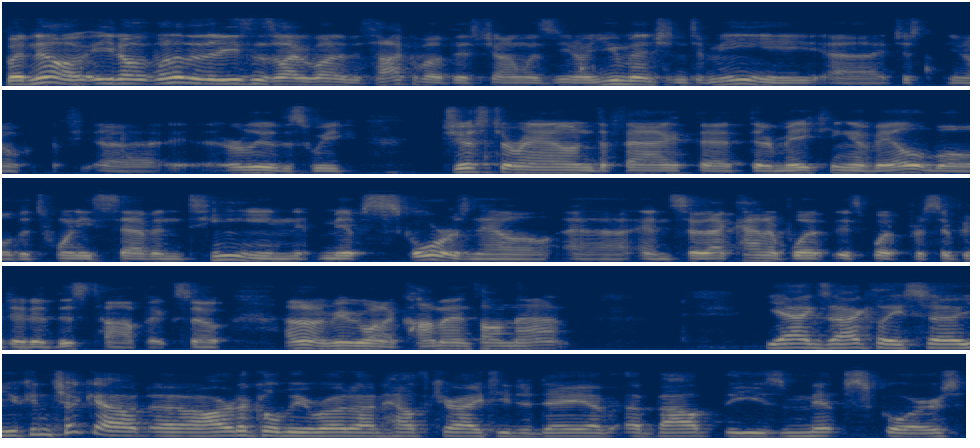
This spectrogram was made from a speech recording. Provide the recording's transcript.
But no, you know, one of the reasons why we wanted to talk about this, John, was you know you mentioned to me uh, just you know uh, earlier this week, just around the fact that they're making available the 2017 MIPS scores now, uh, and so that kind of what is what precipitated this topic. So I don't know, maybe you want to comment on that. Yeah, exactly. So you can check out an article we wrote on Healthcare IT Today about these MIP scores.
